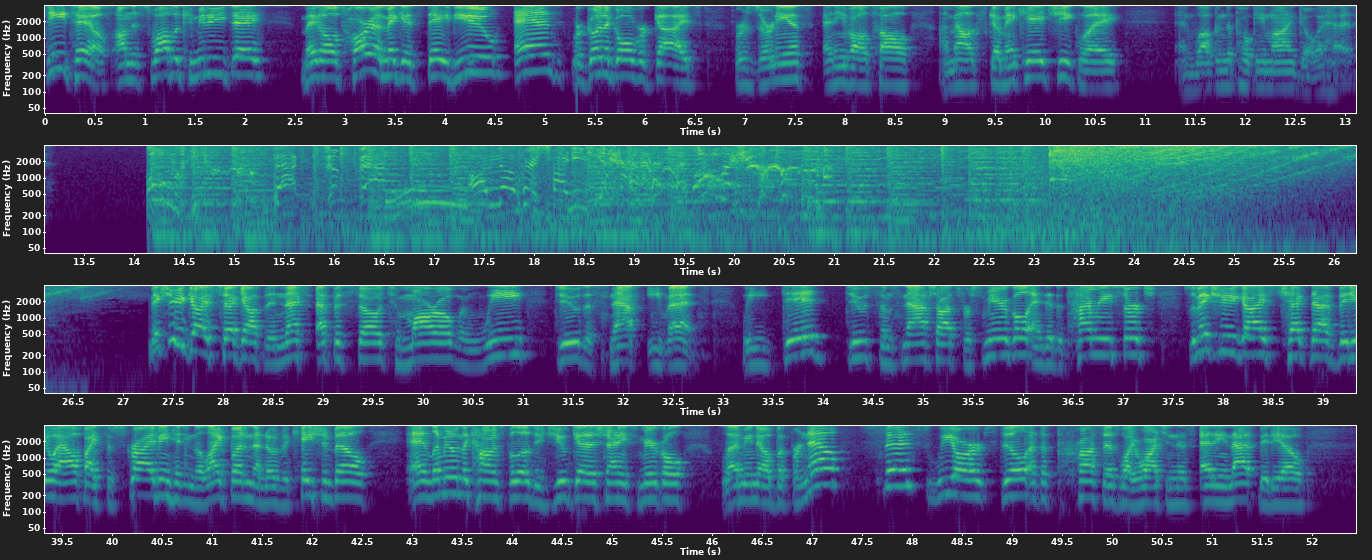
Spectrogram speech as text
Details on the Swablu Community Day, Mega Altaria make its debut, and we're going to go over guides for Xerneas and Yveltal. I'm Alex Gum, aka Chicle, and welcome to Pokemon Go Ahead. Oh my god! Back to! Make sure you guys check out the next episode tomorrow when we do the Snap event. We did do some snapshots for Smeargle and did the time research. So make sure you guys check that video out by subscribing, hitting the like button, that notification bell, and let me know in the comments below, did you get a shiny Smeargle? Let me know. But for now, since we are still at the process while you're watching this, editing that video,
